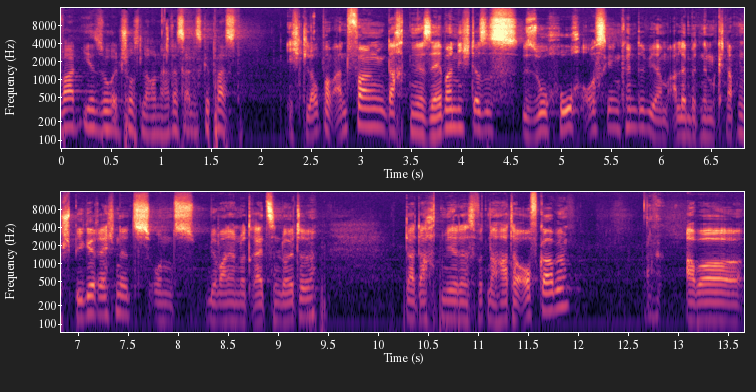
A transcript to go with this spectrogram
wart ihr so in Schusslaune? Hat das alles gepasst? Ich glaube, am Anfang dachten wir selber nicht, dass es so hoch ausgehen könnte. Wir haben alle mit einem knappen Spiel gerechnet und wir waren ja nur 13 Leute. Da dachten wir, das wird eine harte Aufgabe. Aber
